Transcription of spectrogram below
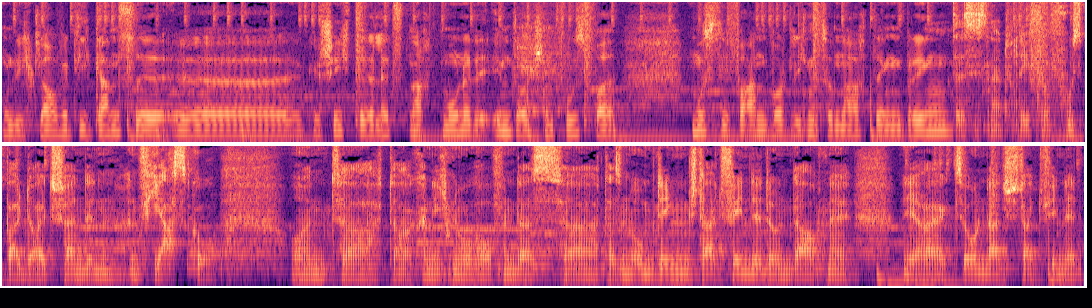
Und ich glaube, die ganze äh, Geschichte der letzten acht Monate im deutschen Fußball muss die Verantwortlichen zum Nachdenken bringen. Das ist natürlich für Fußball Deutschland ein, ein Fiasko. Und äh, da kann ich nur hoffen, dass, äh, dass ein Umdenken stattfindet und auch eine, eine Reaktion dann stattfindet.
